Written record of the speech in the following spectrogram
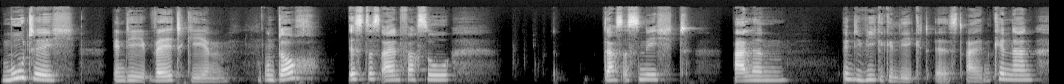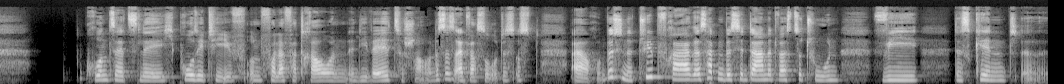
mutig in die Welt gehen. Und doch ist es einfach so, dass es nicht allen in die Wiege gelegt ist, allen Kindern grundsätzlich positiv und voller Vertrauen in die Welt zu schauen. Das ist einfach so. Das ist auch ein bisschen eine Typfrage. Es hat ein bisschen damit was zu tun, wie das Kind äh,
